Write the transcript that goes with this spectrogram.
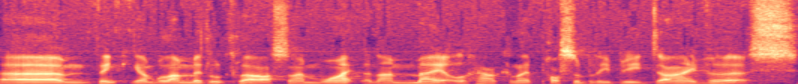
Um, thinking, well, I'm middle class, I'm white, and I'm male. How can I possibly be diverse?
